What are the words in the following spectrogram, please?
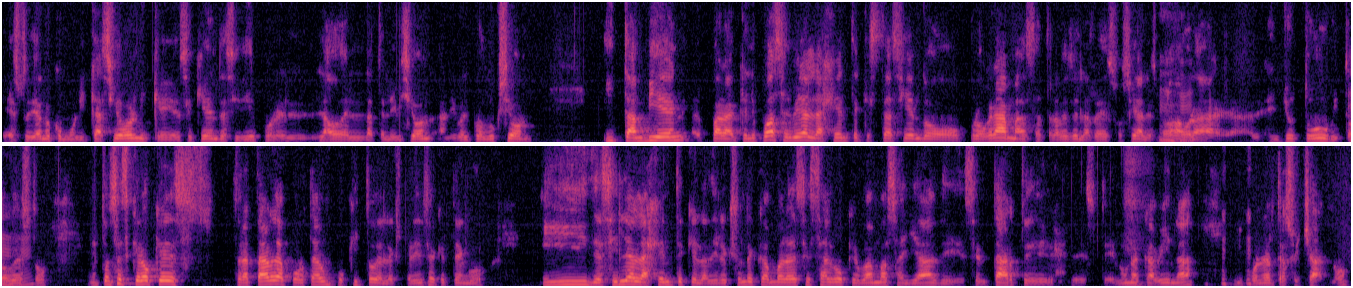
estudiando comunicación y que se quieren decidir por el lado de la televisión a nivel producción. Y también para que le pueda servir a la gente que está haciendo programas a través de las redes sociales, ¿no? Ahora eh, en YouTube y todo esto. Entonces creo que es tratar de aportar un poquito de la experiencia que tengo y decirle a la gente que la dirección de cámaras es algo que va más allá de sentarte este, en una cabina y ponerte a switchar, ¿no?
